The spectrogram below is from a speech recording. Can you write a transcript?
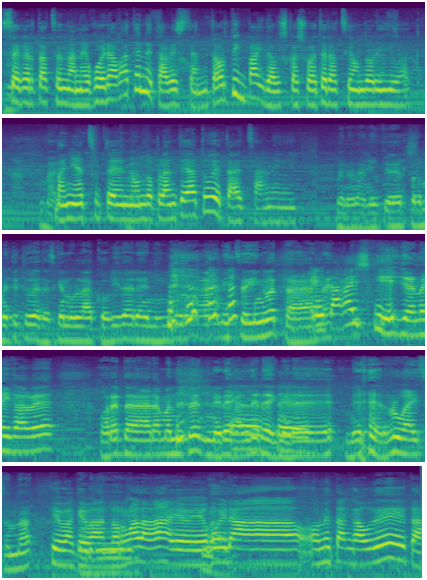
ze gertatzen den egoera baten eta bestean. Eta hortik bai dauzkazu ateratzea ondorioak. Bai. Baina ez zuten ondo planteatu eta ez zan egin. Bueno, na, nik eh, prometitu dut ez genula COVID-aren inguruan hitz egingo, eta, Eta gaizki. Ila nahi gabe, horreta eraman dute, nire galderek, nire, nire errua izan da. Keba, keba, Ordu- normala da, e- egoera honetan gaude eta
